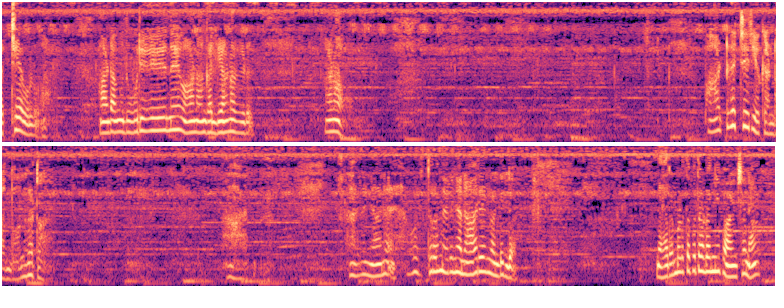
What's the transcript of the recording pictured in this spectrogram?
ഒറ്റേ ഉള്ളൂ. ആണ്ട് അങ്ങ് ദൂരേന്നേ കാണാം കല്യാണ വീട്. കാണാം പാട്ട് കച്ചേരിയൊക്കെ ഉണ്ടെന്ന് തോന്നുന്നു കേട്ടോ. അത് ഞാൻ ഇത്ര നേരം ഞാൻ ആരെയും കണ്ടില്ല. നേരം വെളുത്തപ്പോൾ തുടങ്ങി ഫങ്ഷനാ ഇന്ന്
